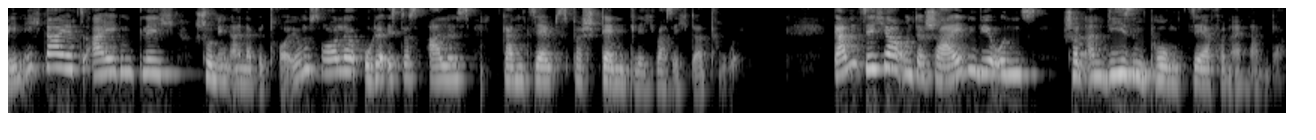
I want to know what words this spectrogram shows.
bin ich da jetzt eigentlich schon in einer Betreuungsrolle oder ist das alles ganz selbstverständlich, was ich da tue? Ganz sicher unterscheiden wir uns schon an diesem Punkt sehr voneinander.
